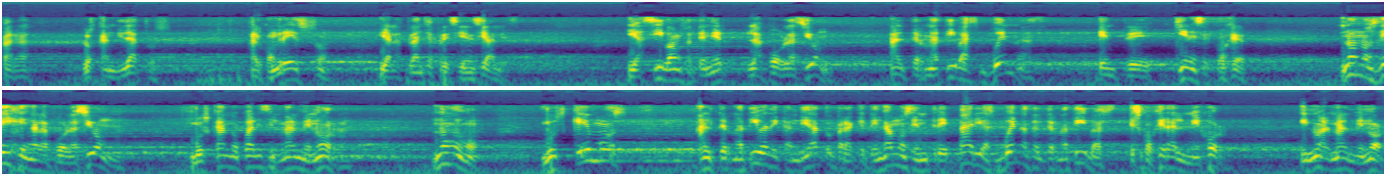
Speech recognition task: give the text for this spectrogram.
para los candidatos al Congreso y a las planchas presidenciales. Y así vamos a tener la población, alternativas buenas entre quienes escoger. No nos dejen a la población buscando cuál es el mal menor. No, busquemos alternativas de candidato para que tengamos entre varias buenas alternativas, escoger al mejor y no al mal menor,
